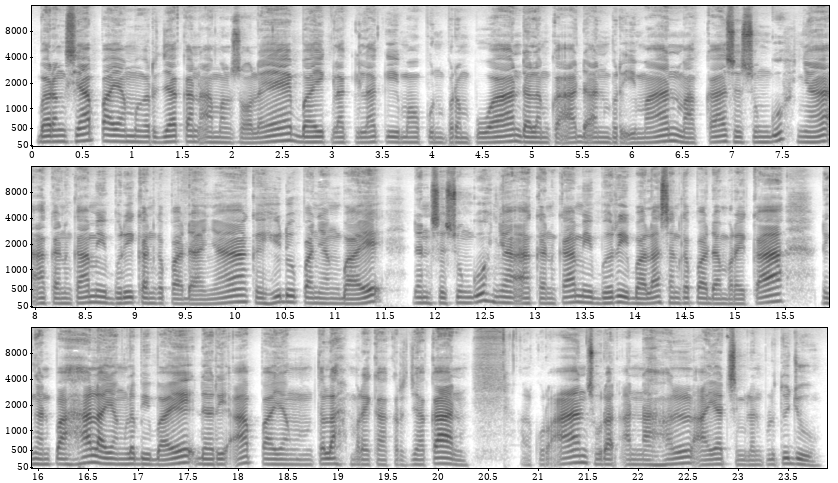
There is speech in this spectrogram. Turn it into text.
Barang siapa yang mengerjakan amal soleh, baik laki-laki maupun perempuan dalam keadaan beriman, maka sesungguhnya akan kami berikan kepadanya kehidupan yang baik dan sesungguhnya akan kami beri balasan kepada mereka dengan pahala yang lebih baik dari apa yang telah mereka kerjakan. Al-Quran Surat An-Nahl ayat 97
